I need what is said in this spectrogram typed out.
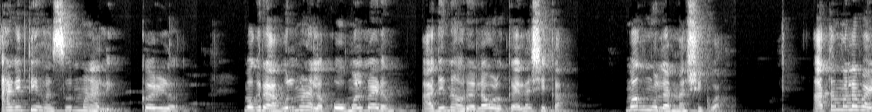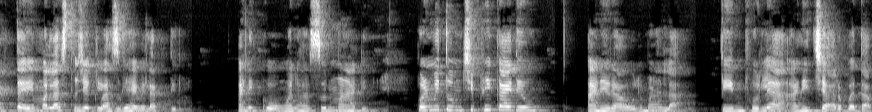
आणि ती हसून म्हणाली कळलं. मग राहुल म्हणाला कोमल मॅडम आधी नवऱ्याला ओळखायला शिका. मग मुलांना शिकवा. आता मला वाटतंय मलाच तुझे क्लास घ्यावे लागतील. आणि कोमल हसून म्हणाली पण मी तुमची फी काय देऊ? आणि राहुल म्हणाला तीन फुल्या आणि चार बदाम.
